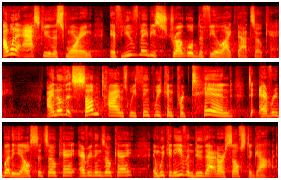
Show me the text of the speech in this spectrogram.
I want to ask you this morning if you've maybe struggled to feel like that's okay. I know that sometimes we think we can pretend to everybody else it's okay, everything's okay, and we can even do that ourselves to God.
